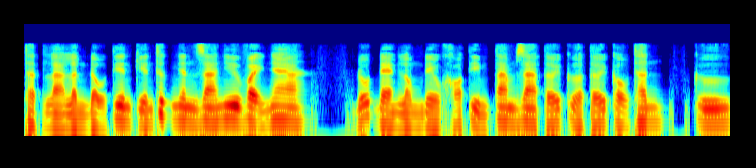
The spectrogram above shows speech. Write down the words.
Thật là lần đầu tiên kiến thức nhân ra như vậy nha. Đốt đèn lồng đều khó tìm tam gia tới cửa tới cầu thân, cứ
